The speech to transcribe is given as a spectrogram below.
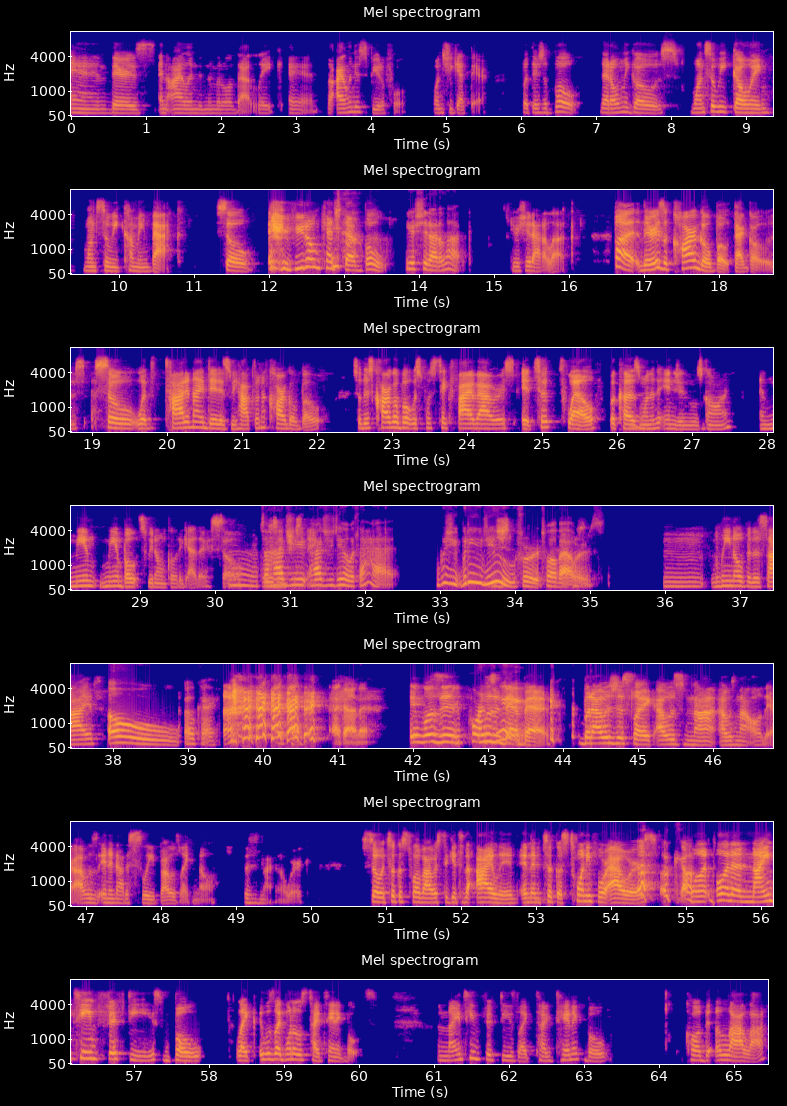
and there's an island in the middle of that lake, and the island is beautiful once you get there. But there's a boat that only goes once a week going, once a week coming back. So if you don't catch that boat, You're shit out of luck. you're shit out of luck. But there is a cargo boat that goes. So what Todd and I did is we hopped on a cargo boat. So this cargo boat was supposed to take five hours. It took twelve because Mm. one of the engines was gone. And me and me and boats, we don't go together. So, Mm, so how'd you how'd you deal with that? What do you what do you do for twelve hours? Mm, lean over the side. Oh, okay. I got it. it wasn't poor it wasn't thing. that bad but i was just like i was not i was not all there i was in and out of sleep i was like no this is not going to work so it took us 12 hours to get to the island and then it took us 24 hours Oh on, on a 1950s boat like it was like one of those titanic boats a 1950s like titanic boat called the Ilala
